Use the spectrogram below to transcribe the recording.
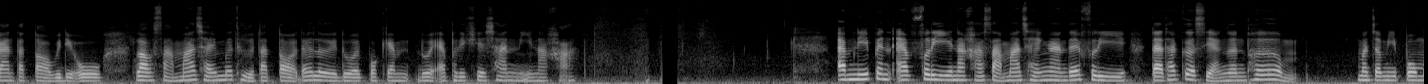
การตัดต่อวิดีโอ เราสามารถใช้มือถือตัดต่อได้เลย โดยโปรแกรมโดยแอปพลิเคชันนี้นะคะแอปนี้เป็นแอปฟรีนะคะ สามารถใช้งานได้ฟรี แต่ถ้าเกิดเสียเงินเพิ่ม มันจะมีโปรโม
